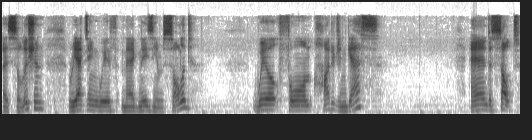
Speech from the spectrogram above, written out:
a solution, reacting with magnesium solid will form hydrogen gas and a salt.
